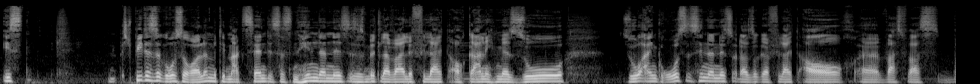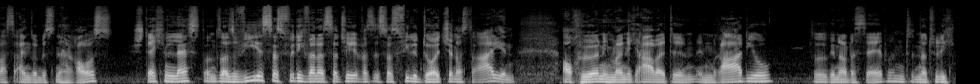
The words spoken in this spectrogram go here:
ist, spielt das eine große Rolle mit dem Akzent? Ist das ein Hindernis? Ist es mittlerweile vielleicht auch gar nicht mehr so, so ein großes Hindernis oder sogar vielleicht auch äh, was, was, was einen so ein bisschen heraus stechen lässt und so. Also wie ist das für dich, weil das natürlich etwas ist, was viele Deutsche in Australien auch hören. Ich meine, ich arbeite im Radio, so genau dasselbe und natürlich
